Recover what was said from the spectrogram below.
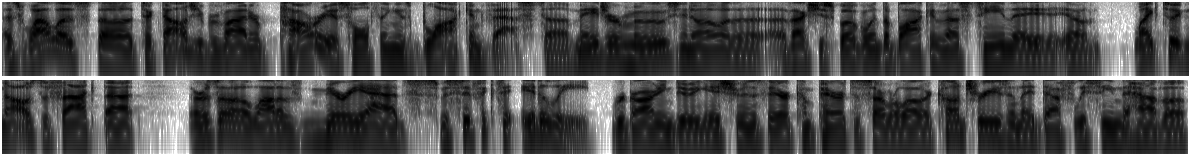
as well as the technology provider powering this whole thing is Block Invest. Uh, major moves, you know, the, I've actually spoken with the Block Invest team. They, you know, like to acknowledge the fact that there's a, a lot of myriads specific to Italy regarding doing issuance there compared to several other countries, and they definitely seem to have a,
